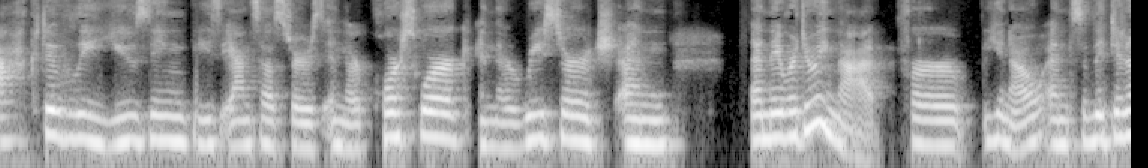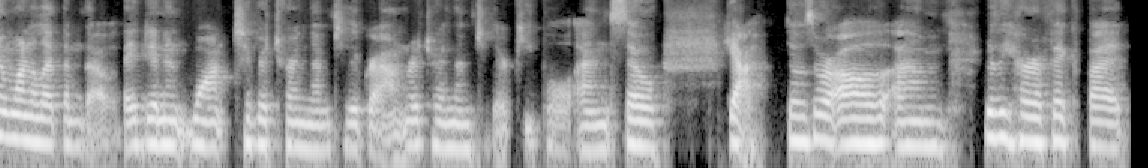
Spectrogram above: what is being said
actively using these ancestors in their coursework in their research and and they were doing that for you know and so they didn't want to let them go they didn't want to return them to the ground return them to their people and so yeah those were all um, really horrific but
